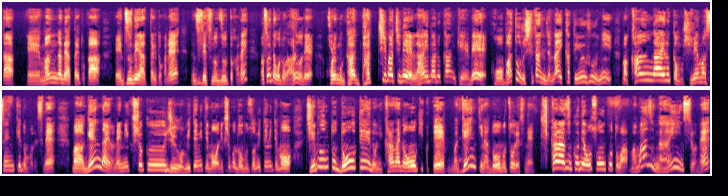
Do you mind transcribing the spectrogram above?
たえー、漫画であったりとか、えー、図であったりとかね、図説の図とかね、まあそういったことがあるので、これもがバッチバチでライバル関係で、こうバトルしてたんじゃないかというふうに、まあ考えるかもしれませんけどもですね、まあ現代のね、肉食獣を見てみても、肉食の動物を見てみても、自分と同程度に体が大きくて、まあ元気な動物をですね、力ずくで襲うことは、まあまずないんですよね。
